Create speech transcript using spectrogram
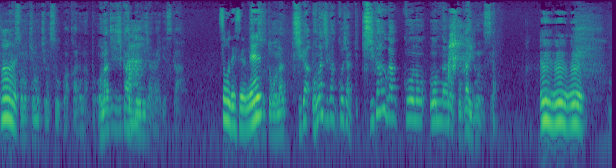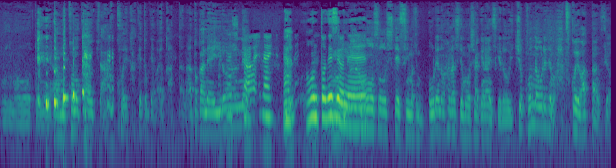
はい。その気持ちがすごくわかるなと同じ時間に乗るじゃないですかそうですよそうねす。ると同じ違う同じ学校じゃなくて違う学校の女の子がいるんですようんうんうん。もう今思うとねあもうこの顔来たあ声かけとけばよかったなとかねいろいろね本当ですよもういろいね。ろ妄想してすいません俺の話で申し訳ないんですけど一応こんな俺でも初恋はあったんですよ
